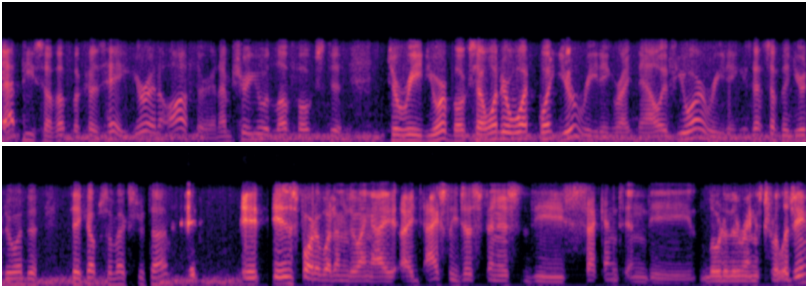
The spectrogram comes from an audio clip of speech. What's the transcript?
that piece of it because hey, you're an author, and I'm sure you would love folks to to read your books. I wonder what what you're reading right now, if you are reading. Is that something you're doing to take up some extra time? It, it is part of what I'm doing. I, I actually just finished the second in the Lord of the Rings trilogy.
